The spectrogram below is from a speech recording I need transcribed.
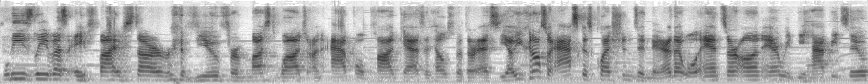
Please leave us a five star review for Must Watch on Apple Podcasts. It helps with our SEO. You can also ask us questions in there that we'll answer on air. We'd be happy to.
